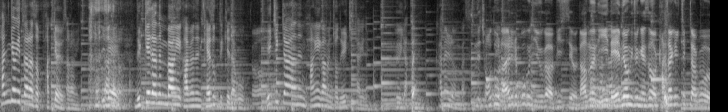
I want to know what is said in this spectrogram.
환경에 따라서 바뀌어요 사람이. 이제 늦게 자는 방에 가면은 계속 늦게 자고 일찍 자는 방에 가면 저도 일찍 자게 됩니다. 그 약간 카멜레온 같습니다. 근데 저도 라이리를 뽑은 이유가 비슷해요. 남은 이 네 명 중에서 가장 일찍 자고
